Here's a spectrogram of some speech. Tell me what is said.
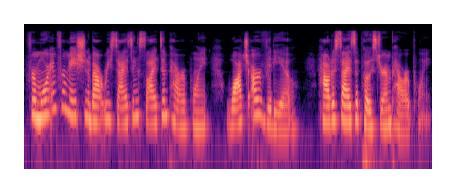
For more information about resizing slides in PowerPoint, watch our video, How to Size a Poster in PowerPoint.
